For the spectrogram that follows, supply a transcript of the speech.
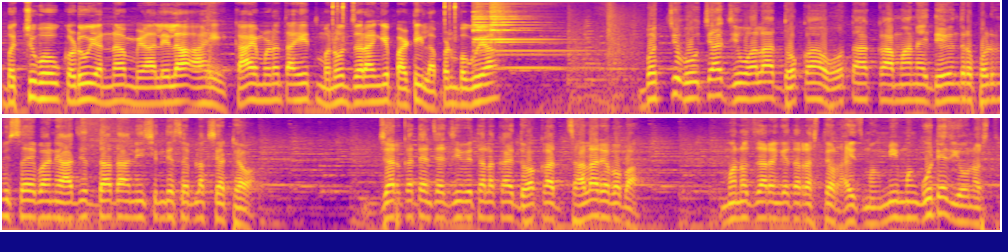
बच्चूभाऊ कडू यांना मिळालेला आहे. काय म्हणत आहेत मनोज जरांगे पाटील? आपण बघूया. बच्चू भाऊच्या जीवाला धोका होता कामा नाही देवेंद्र फडणवीस साहेब आणि अजितदादा आणि शिंदेसाहेब लक्षात ठेवा. जर का त्यांच्या जीविताला काय धोका झाला रे बाबा मनोज जारंगे तर रस्त्यावर आहेच मग. मी मग गोटेच घेऊन असतो.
